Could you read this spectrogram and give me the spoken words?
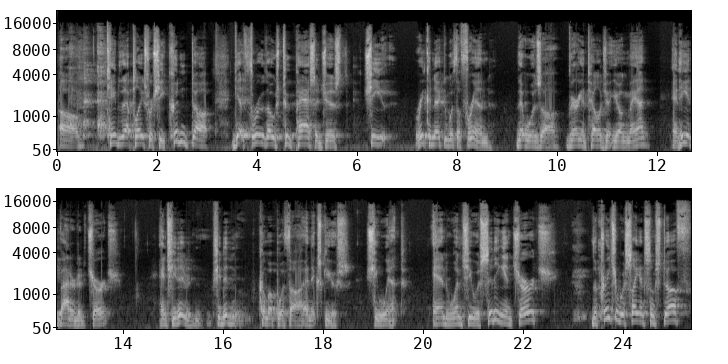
uh, came to that place where she couldn't uh, get through those two passages, she reconnected with a friend that was a very intelligent young man, and he invited her to church. And she didn't. She didn't come up with uh, an excuse. She went. And when she was sitting in church, the preacher was saying some stuff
